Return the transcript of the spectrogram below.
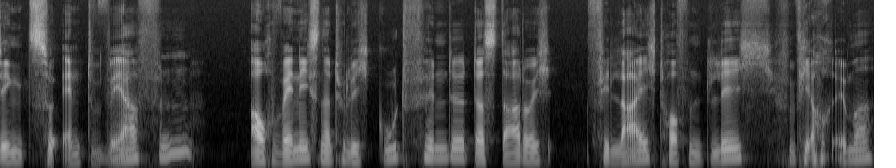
Ding zu entwerfen. Auch wenn ich es natürlich gut finde, dass dadurch vielleicht, hoffentlich, wie auch immer,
